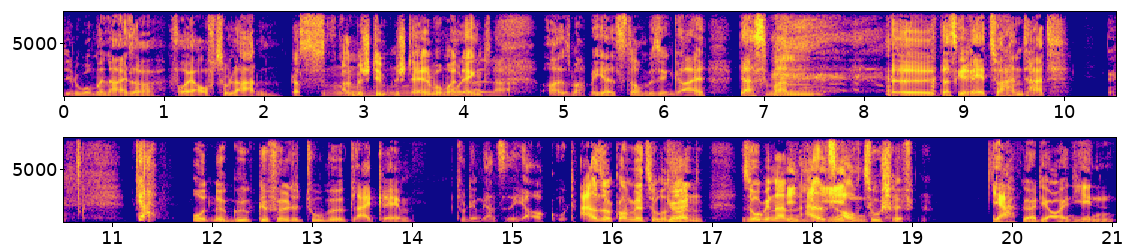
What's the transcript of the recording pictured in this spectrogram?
den Womanizer vorher aufzuladen. Das an bestimmten Stellen, wo man Oh denkt, oh, das macht mich jetzt doch ein bisschen geil, dass man äh, das Gerät zur Hand hat. Ja, und eine gut gefüllte Tube Gleitcreme tut dem Ganzen sicher auch gut. Also kommen wir zu Gehört unseren sogenannten in als auch Zuschriften. Ja, gehört ja auch in jeden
